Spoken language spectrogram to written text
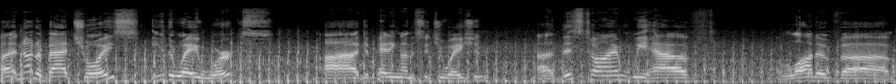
Uh, not a bad choice. Either way works, uh, depending on the situation. Uh, this time we have a lot of. Uh,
